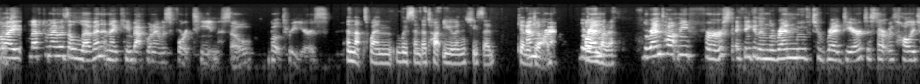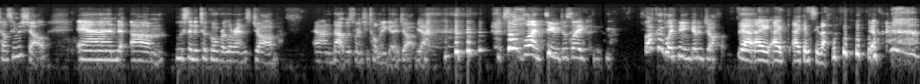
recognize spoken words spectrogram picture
So I left when I was 11 and I came back when I was 14. So about three years. And that's when Lucinda taught you and she said, get a and job. Loren. oh, Loren, and Loren. Taught me first, I think, and then Loren moved to Red Deer to start with Holly, Chelsea, Michelle. And um, Lucinda took over Loren's job. And that was when she told me to get a job. Yeah. so blunt too, just like stop complaining, get a job. Yeah, I, I, I can see that.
